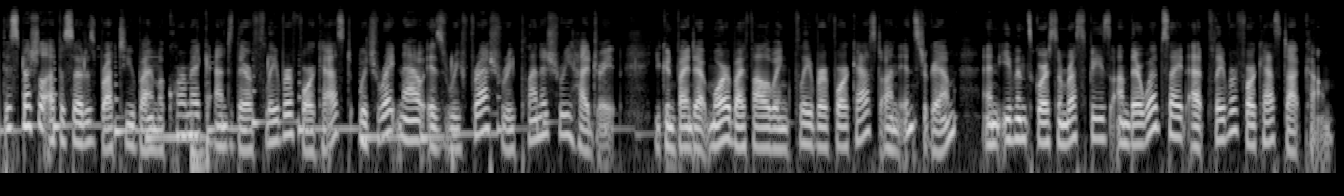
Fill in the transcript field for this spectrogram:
This special episode is brought to you by McCormick and their flavor forecast, which right now is Refresh, Replenish, Rehydrate. You can find out more by following Flavor Forecast on Instagram and even score some recipes on their website at flavorforecast.com.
